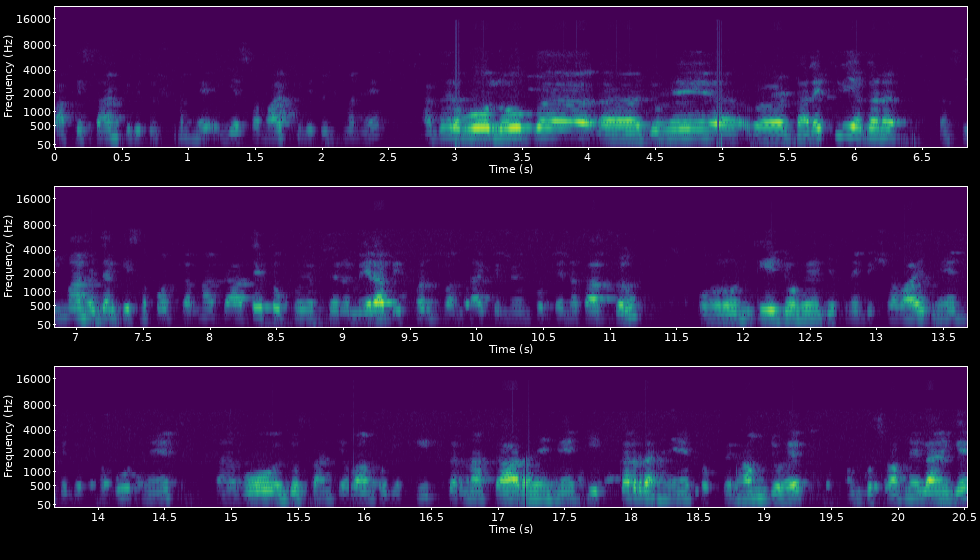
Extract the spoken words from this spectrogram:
पाकिस्तान की भी दुश्मन है, ये समाज की भी दुश्मन है। अगर वो लोग जो है डायरेक्टली अगर सीमा हैदर की सपोर्ट करना चाहते तो फिर मेरा भी फ़र्ज़ बनता है कि मैं उनको बेनकाब करूँ और उनकी जो है, जितने भी शवाहद हैं उनके जो सबूत हैं वो हिंदुस्तान के अवाम को जो चीट करना चाह रहे हैं चीट कर रहे हैं तो फिर हम जो है, उनको सामने लाएँगे।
